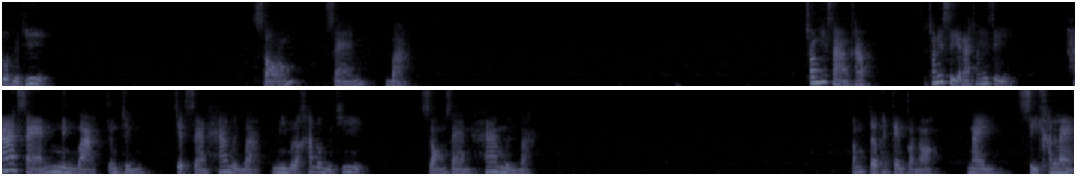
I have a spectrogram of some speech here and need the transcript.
รวมอยู่ที่2 0 0 0 0 0บาท ช่องที่3ครับ ช่องที่4นะช่องที่4 5 0 0 0 0บาทจนถึง750,000บาท มีมูลค่ารวมอยู่ที่250,000บาท ต้องเติมให้เต็มก่อนเนาะใน4ขั้นแรก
